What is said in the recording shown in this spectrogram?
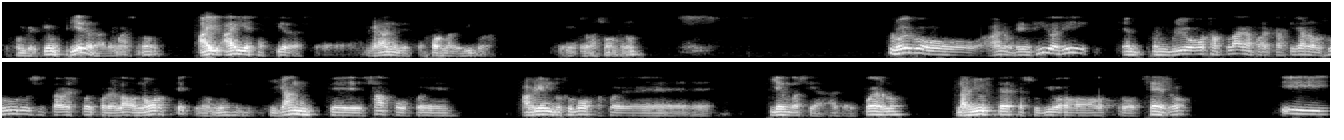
se, convirtió en piedra además, ¿no? Hay, hay esas piedras grandes de forma de víbora en la zona, ¿no? Luego, bueno, vencido así, envió otra plaga para castigar a los urus, esta vez fue por el lado norte, donde un gigante sapo fue abriendo su boca, fue yendo hacia, hacia el pueblo. La ñusta se subió a otro cerro y,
